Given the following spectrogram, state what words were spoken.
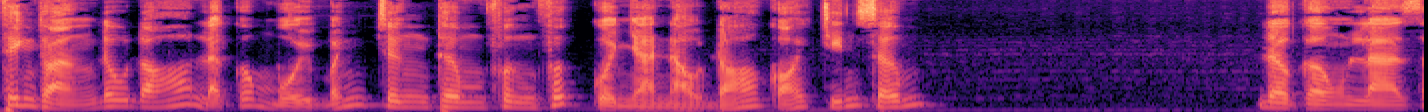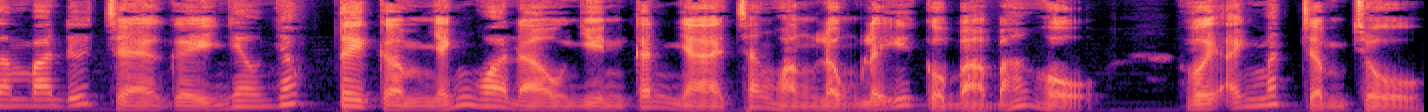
Thỉnh thoảng đâu đó là có mùi bánh trưng thơm phưng phức của nhà nào đó gói chín sớm. Đầu cổng là giam ba đứa trẻ gầy nheo nhóc tay cầm nhánh hoa đào nhìn căn nhà trang hoàng lộng lẫy của bà bá hộ, với ánh mắt trầm trồ.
